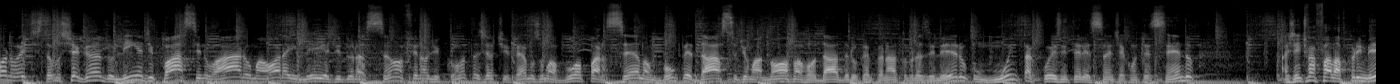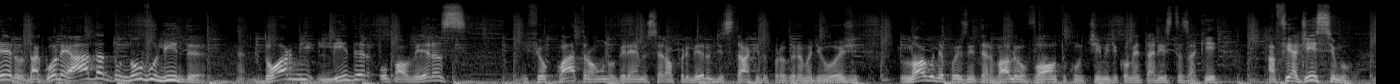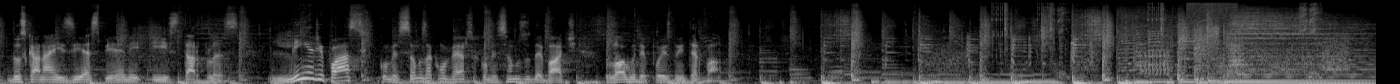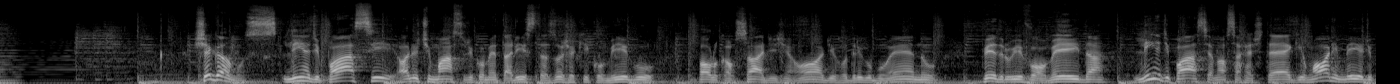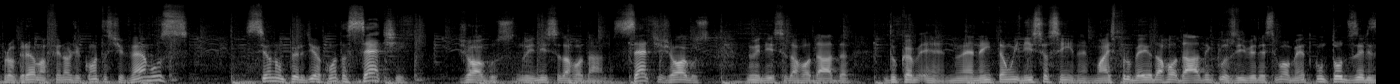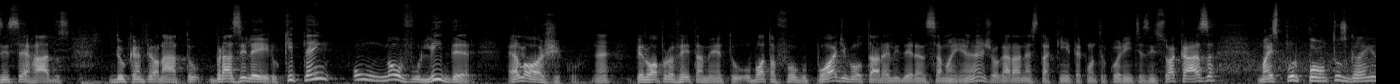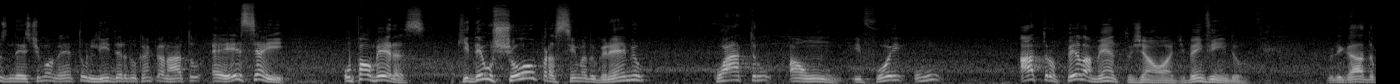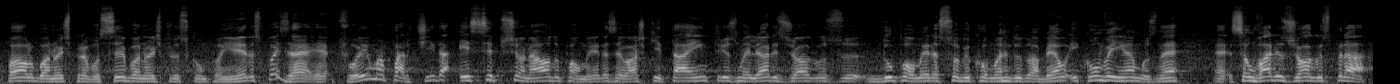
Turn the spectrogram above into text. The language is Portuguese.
boa noite. Estamos chegando. Linha de passe no ar, uma hora e meia de duração. Afinal de contas, já tivemos uma boa parcela, um bom pedaço de uma nova rodada do Campeonato Brasileiro, com muita coisa interessante acontecendo. A gente vai falar primeiro da goleada do novo líder. Dorme líder o Palmeiras enfiou 4 a 1 no Grêmio, será o primeiro destaque do programa de hoje. Logo depois do intervalo, eu volto com o time de comentaristas aqui, afiadíssimo dos canais ESPN e Star Plus. Linha de passe, começamos a conversa, começamos o debate logo depois do intervalo. Chegamos, linha de passe. Olha o timaço de comentaristas hoje aqui comigo. Paulo Calçade, Jean Oddi, Rodrigo Bueno, Pedro Ivo Almeida. Linha de passe, a nossa hashtag. Uma hora e meia de programa, afinal de contas, tivemos, se eu não perdi a conta, sete jogos no início da rodada. Sete jogos no início da rodada do é, não é nem tão início assim, né? Mais para o meio da rodada, inclusive nesse momento, com todos eles encerrados do Campeonato Brasileiro, que tem um novo líder é lógico, né? Pelo aproveitamento, o Botafogo pode voltar à liderança amanhã, jogará nesta quinta contra o Corinthians em sua casa, mas por pontos ganhos neste momento, o líder do campeonato é esse aí. O Palmeiras, que deu show para cima do Grêmio, 4 a 1 e foi um atropelamento, Jean Oddi. Bem-vindo. Obrigado, Paulo. Boa noite para você, boa noite para os companheiros. Pois é, é, foi uma partida excepcional do Palmeiras. Eu acho que está entre os melhores jogos uh, do Palmeiras sob o comando do Abel. E convenhamos, né? É, são vários jogos para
